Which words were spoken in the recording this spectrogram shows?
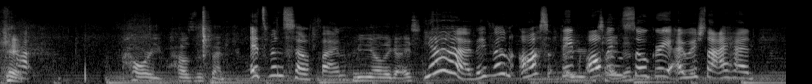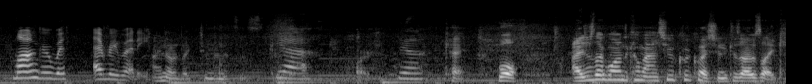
Okay. How are you? How's this been? It's been so fun. Meeting all the guys? Yeah, they've been awesome. They've you all been so great. I wish that I had longer with everybody. I know like two minutes is Yeah. hard. Yeah. Okay. Well, I just like wanted to come ask you a quick question because I was like,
